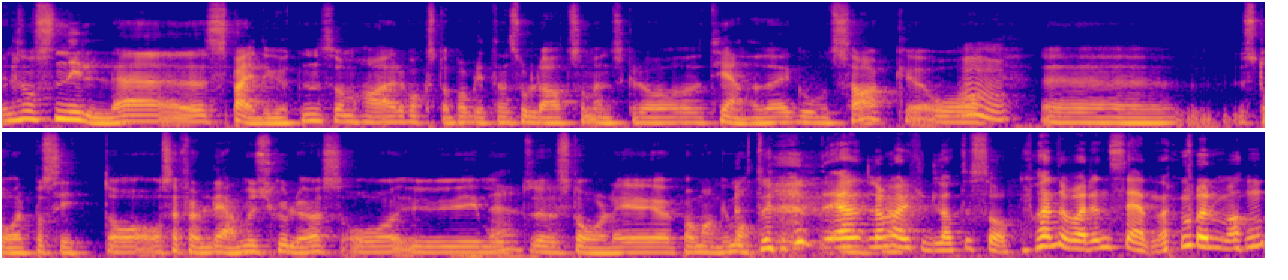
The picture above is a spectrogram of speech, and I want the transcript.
liksom snille speidergutten som har vokst opp og blitt en soldat som ønsker å tjene det gode sak, og Mm. eh, står på sitt, og, og selvfølgelig er muskuløs og uimotståelig på mange måter. Jeg la merke til at du så på meg. Det var en scene hvor, man,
